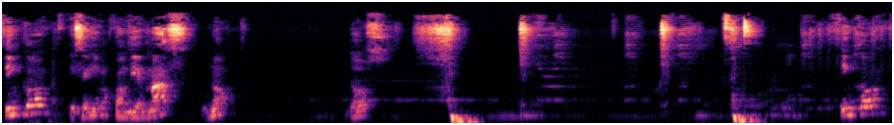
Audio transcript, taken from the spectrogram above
5 y seguimos con 10 más. 1, 2, 5,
